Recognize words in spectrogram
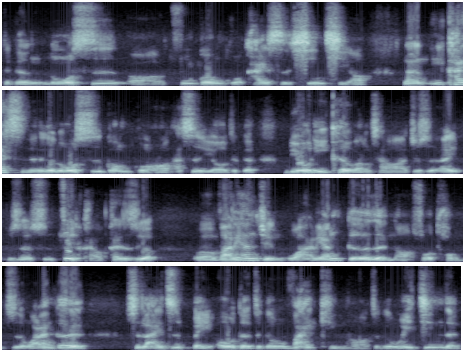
这个罗斯哦诸公国开始兴起哦。那一开始的这个罗斯公国哦，它是由这个留里克王朝啊，就是哎不是是最早开始是由呃瓦良简瓦良格人哦所统治。瓦良格人是来自北欧的这个 Viking 哦，这个维京人。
